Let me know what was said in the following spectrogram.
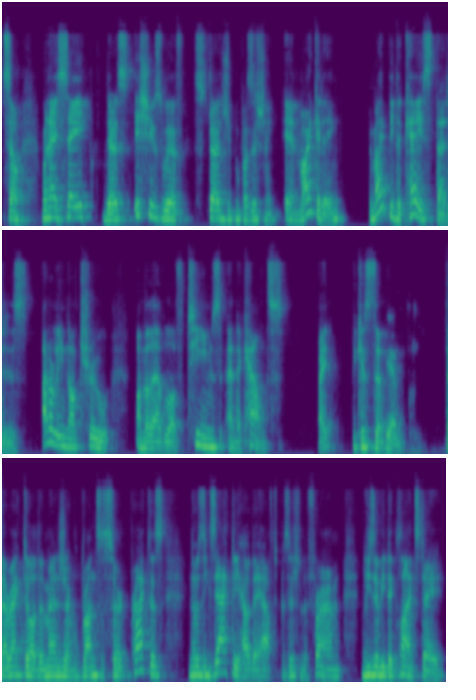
so when i say there's issues with strategy and positioning in marketing it might be the case that it is utterly not true on the level of teams and accounts right because the Yeah. director or the manager who runs a certain practice knows exactly how they have to position the firm vis-a-vis the clients they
